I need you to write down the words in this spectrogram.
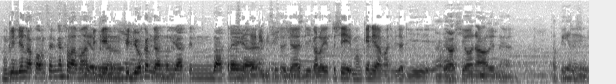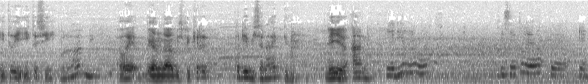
Mungkin dia nggak konsen kan selama Iya, bikin benar. video kan nggak Iya. ngeliatin baterai Bisa ya. jadi, bisa bisa jadi. jadi. Kalau itu sih mungkin ya masih bisa dirasionalin ya. tapi Itu yang sih. itu itu sih berani Oh, yang nggak habis pikir kok dia bisa naik gitu Iya, aneh. Ya dia lewat Bisa itu lewat ya Yang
